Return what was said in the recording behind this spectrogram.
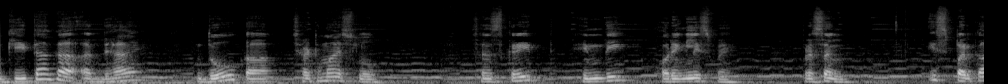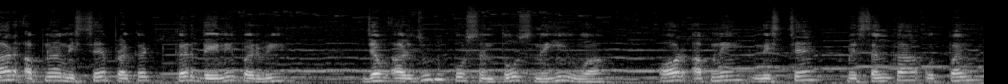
गीता का अध्याय दो का छठवां श्लोक, संस्कृत, हिंदी और इंग्लिश में, प्रसंग। इस प्रकार अपना निश्चय प्रकट कर देने पर भी, जब अर्जुन को संतोष नहीं हुआ और अपने निश्चय में शंका उत्पन्न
